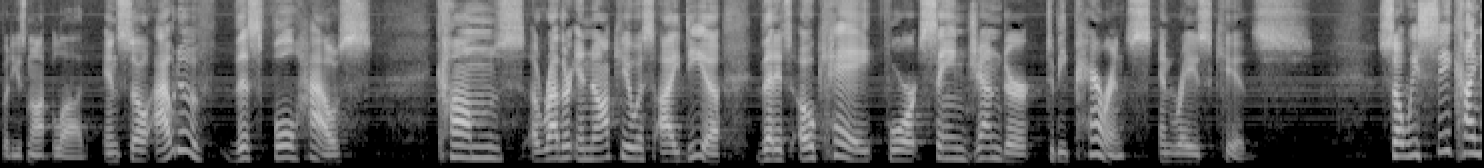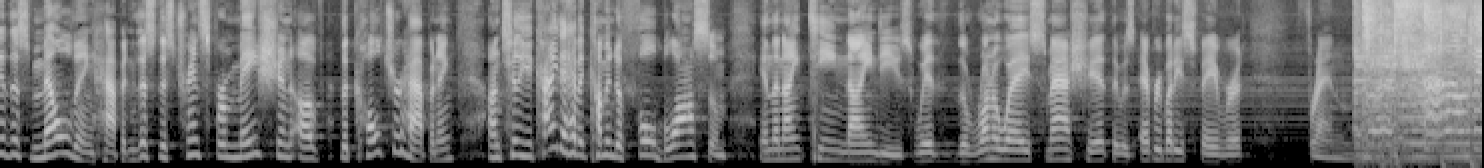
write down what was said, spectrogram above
but he's not blood. And so out of this full house comes a rather innocuous idea that it's okay for same gender to be parents and raise kids. So we see kind of this melding happening, this, this transformation of the culture happening until you kind of have it come into full blossom in the 1990s with the runaway smash hit that was everybody's favorite, friends. I'll be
